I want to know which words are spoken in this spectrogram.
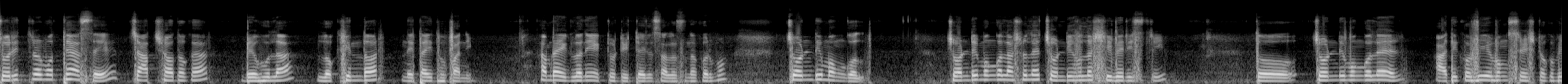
চরিত্রের মধ্যে আছে চাঁদ সদকার বেহুলা, লক্ষিন্দর, নেতাই ধূপানি। আমরা এগুলো নিয়ে একটু ডিটেলস আলোচনা করব। চণ্ডীমঙ্গল চণ্ডীমঙ্গল আসলে চণ্ডী হলো শিবের স্ত্রী। তো চণ্ডীমঙ্গলের আদিকবি এবং শ্রেষ্ঠ কবি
